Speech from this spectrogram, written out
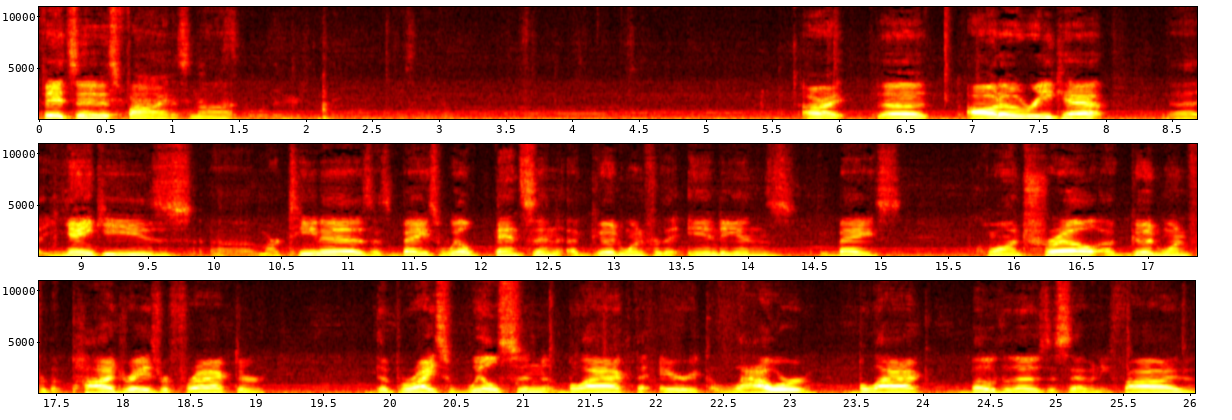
Fits in it, it's fine, it's not. All right. Uh, auto recap. Uh, Yankees. Uh, Martinez as base. Will Benson, a good one for the Indians base. Quantrill, a good one for the Padres refractor. The Bryse Wilson black. The Eric Lauer black. Both of those to 75.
